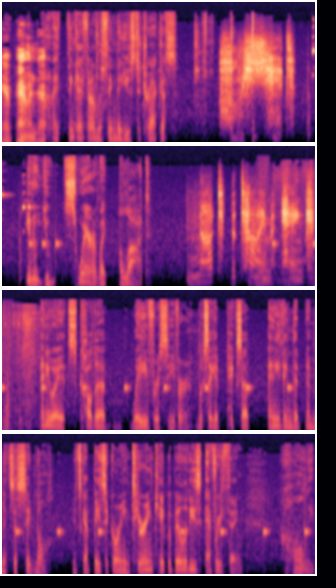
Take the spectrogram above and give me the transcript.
yeah, apparently that. I think I found the thing they used to track us. Holy shit. You know, you swear like a lot. Not the time, Hank. Anyway, it's called a wave receiver. Looks like it picks up anything that emits a signal. It's got basic orienteering capabilities, everything. Holy.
